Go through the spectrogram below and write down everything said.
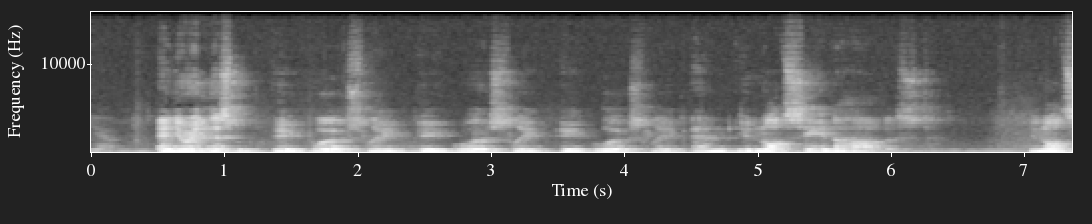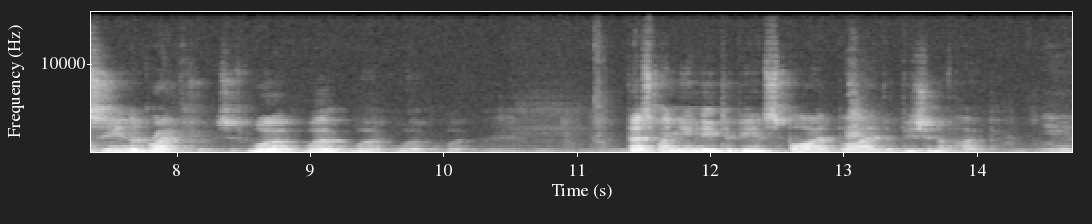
Yeah. And you're in this eat, work, sleep, eat, work, sleep, eat, work, sleep, and you're not seeing the harvest. You're not seeing the breakthroughs. Just work, work, work, work, work. That's when you need to be inspired by the vision of hope. Yes.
